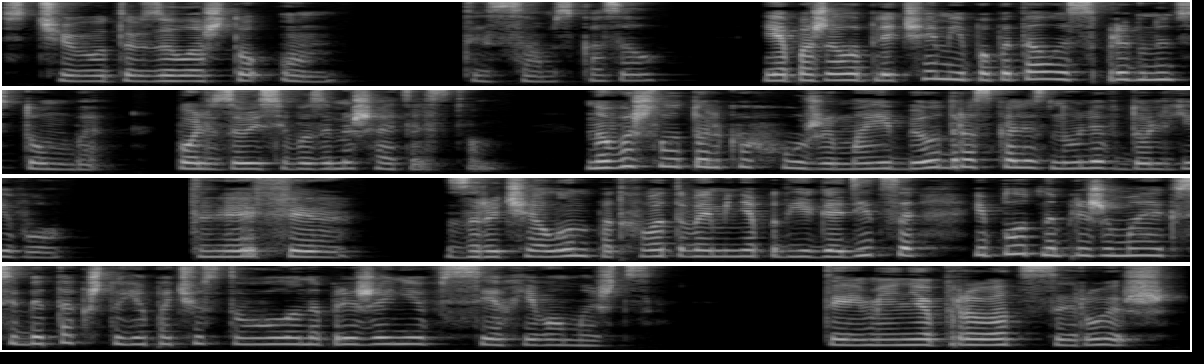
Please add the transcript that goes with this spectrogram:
«С чего ты взяла, что он?» «Ты сам сказал». Я пожала плечами и попыталась спрыгнуть с тумбы, пользуясь его замешательством. Но вышло только хуже, мои бедра скользнули вдоль его. «Тэфи!» – зарычал он, подхватывая меня под ягодицы и плотно прижимая к себе так, что я почувствовала напряжение всех его мышц. «Ты меня провоцируешь!»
